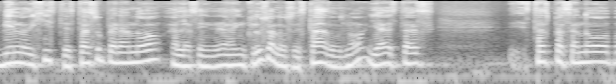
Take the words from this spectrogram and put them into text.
bien lo dijiste, estás superando a las, incluso a los estados, ¿no? Ya estás, estás pasando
